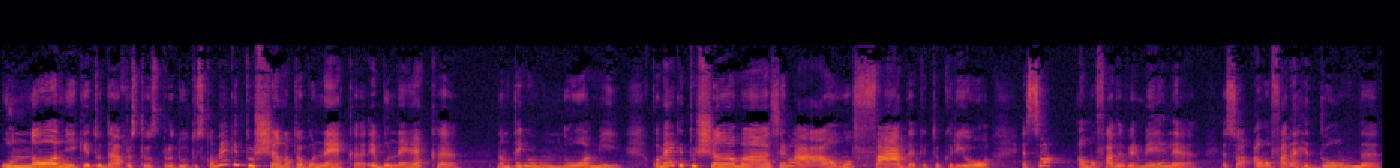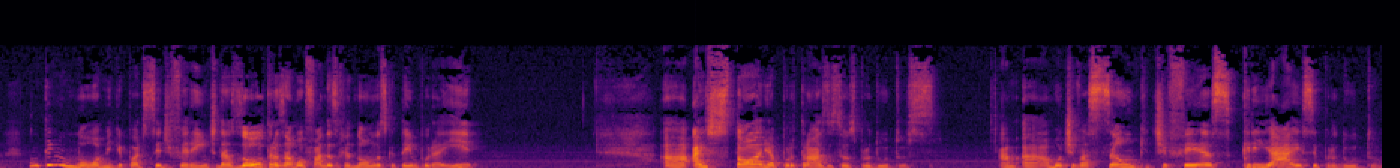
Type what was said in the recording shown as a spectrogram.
o nome que tu dá para os teus produtos. Como é que tu chama a tua boneca? É boneca? Não tem um nome? Como é que tu chama, sei lá, a almofada que tu criou? É só almofada vermelha? É só almofada redonda? Não tem um nome que pode ser diferente das outras almofadas redondas que tem por aí? A história por trás dos seus produtos. A, a, motivação que te fez criar esse produto.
